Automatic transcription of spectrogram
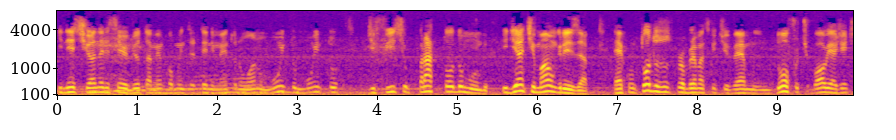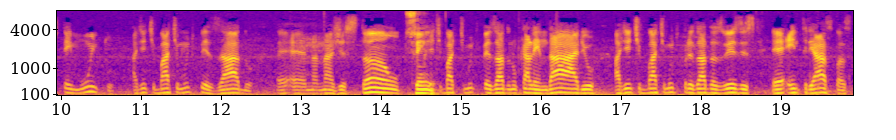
e neste ano ele serviu também como entretenimento num ano muito, muito difícil para todo mundo. E de antemão, Grisa, é, com todos os problemas que tivemos no futebol, e a gente tem muito, a gente bate muito pesado é, é, na, na, gestão, Sim. a gente bate muito pesado no calendário, a gente bate muito pesado às vezes, é, entre aspas,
